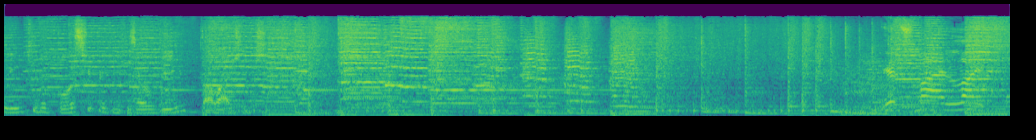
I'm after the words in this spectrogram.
link no post pra quem quiser ouvir. Tá lá, gente. It's my life.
